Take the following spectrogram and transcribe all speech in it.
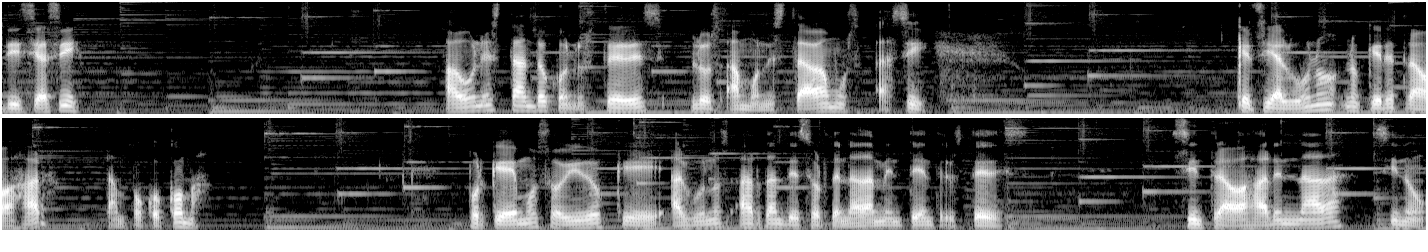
dice así, aún estando con ustedes, los amonestábamos así, que si alguno no quiere trabajar, tampoco coma. Porque hemos oído que algunos ardan desordenadamente entre ustedes, sin trabajar en nada, sino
